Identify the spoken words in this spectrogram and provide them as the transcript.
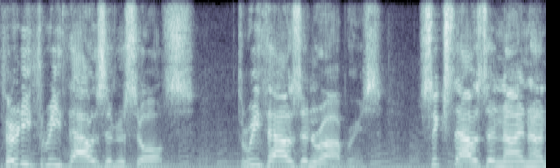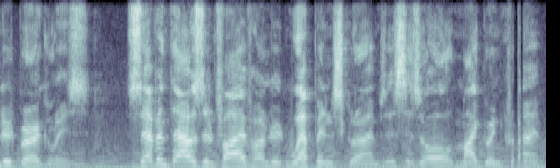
33,000 assaults, 3,000 robberies, 6,900 burglaries, 7,500 weapons crimes. This is all migrant crime.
